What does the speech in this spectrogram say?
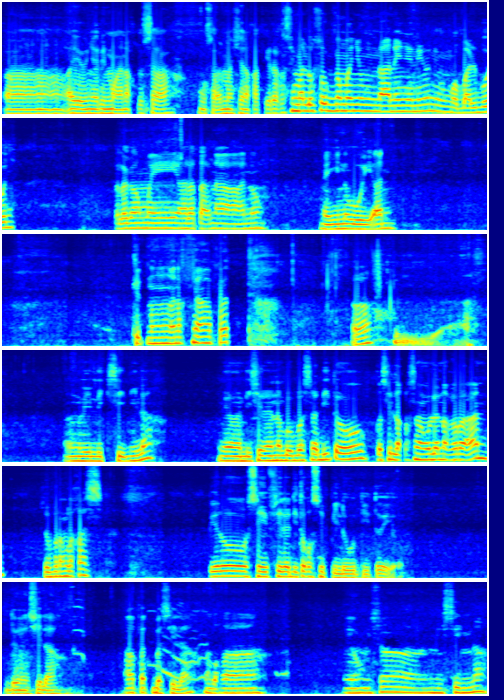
ah ayaw niya rin mga anak to sa kung saan man siya nakatira. Kasi malusog naman yung nanay niya yun yung mabalbon. Talagang may halata na ano may inuuwian cute ng anak niya apat. Ah yeah. ang liliksi nila yan, hindi sila nababasa dito oh, kasi lakas ng ulan nakaraan sobrang lakas Pero safe sila dito kasi pilo dito eh. oh. Doon sila. Apat ba sila? Baka yung isa missing na.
